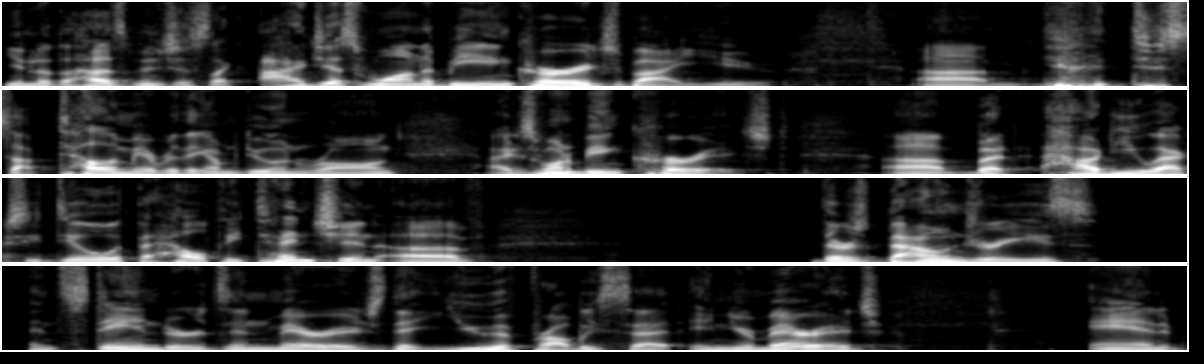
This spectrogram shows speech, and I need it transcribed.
you know, the husband's just like, I just want to be encouraged by you. Um, stop telling me everything I'm doing wrong. I just want to be encouraged. Uh, but how do you actually deal with the healthy tension of there's boundaries and standards in marriage that you have probably set in your marriage and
